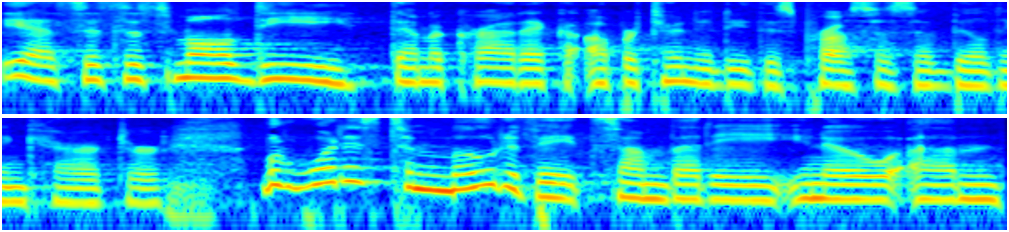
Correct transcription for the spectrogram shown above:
Yes, it's a small d democratic opportunity, this process of building character. Mm. But what is to motivate somebody, you know? Um,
